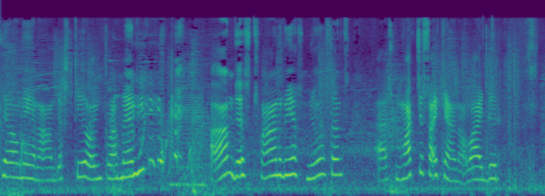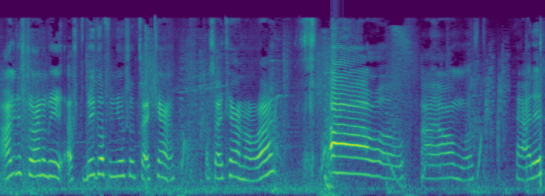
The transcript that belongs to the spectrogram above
kill me and I'm just stealing from him. I'm just trying to be a nuisance as much as I can, alright dude? I'm just trying to be as big of a nuisance I can as I can, alright? Oh, I almost had it.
